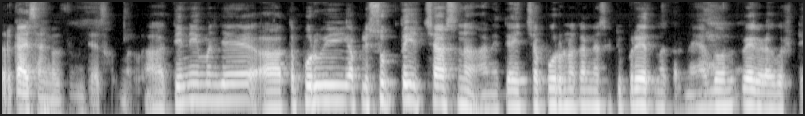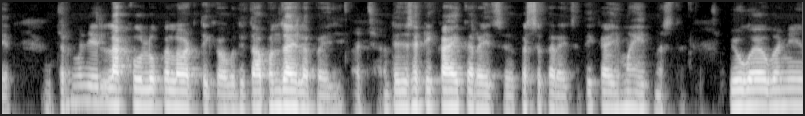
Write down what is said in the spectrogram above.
तर काय सांगाल तुम्ही त्या संदर्भात तिने म्हणजे आता पूर्वी आपली सुप्त इच्छा असणं आणि त्या इच्छा पूर्ण करण्यासाठी प्रयत्न करणं ह्या दोन वेगळ्या गोष्टी आहेत. तर म्हणजे लाखो लोकांना वाटते की बाबा तिथं आपण जायला पाहिजे. अच्छा. त्याच्यासाठी काय करायचं कसं करायचं ते काही माहीत नसतं. योगायोगाने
